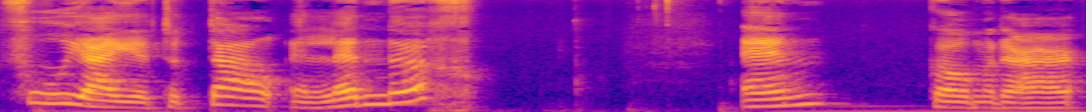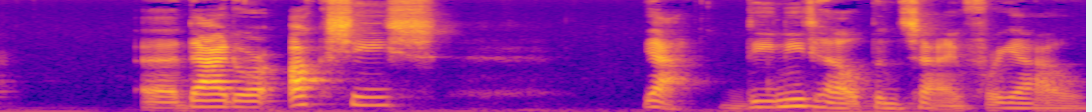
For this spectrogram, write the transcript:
voel jij je totaal ellendig. En komen daar uh, daardoor acties ja, die niet helpend zijn voor jou.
